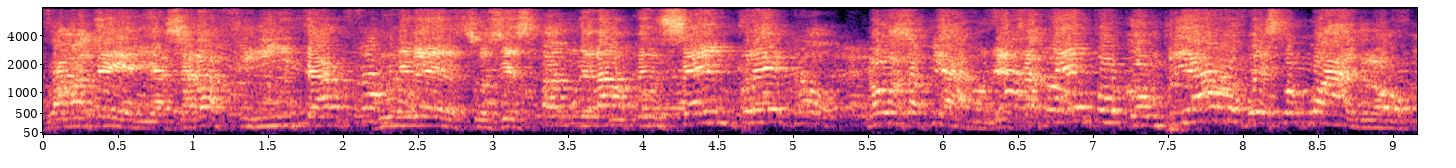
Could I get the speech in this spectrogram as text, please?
La materia sarà finita, l'universo si espanderà per sempre, non lo sappiamo. Nel frattempo compriamo questo quadro,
